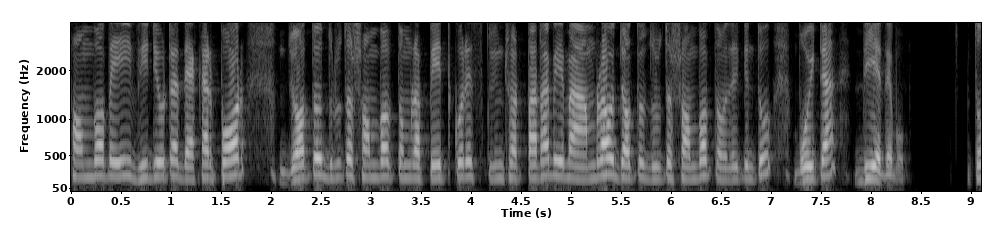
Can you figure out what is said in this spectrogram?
সম্ভব এই ভিডিওটা দেখার পর, যত দ্রুত সম্ভব তোমরা পেড করে স্ক্রিনশট পাঠাবে এবং আমরাও যত দ্রুত সম্ভব তোমাদের কিন্তু বইটা দিয়ে দেব। তো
